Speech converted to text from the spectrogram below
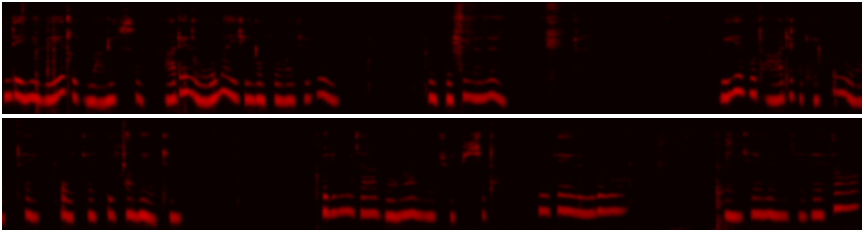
근데 이미 위에도 좀 망했어. 아래를 너무 많이 신경 써가지고 지금 보시면은 위에보다 아래가 더 예쁜 것 같아. 어쩐 이상해 어쩐지. 그림자 명암을 줍시다. 흰색으로 문제 문제에서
